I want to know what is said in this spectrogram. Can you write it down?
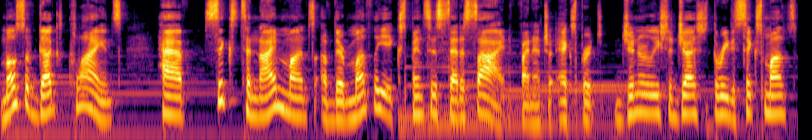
Most of Doug's clients have six to nine months of their monthly expenses set aside. Financial experts generally suggest three to six months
